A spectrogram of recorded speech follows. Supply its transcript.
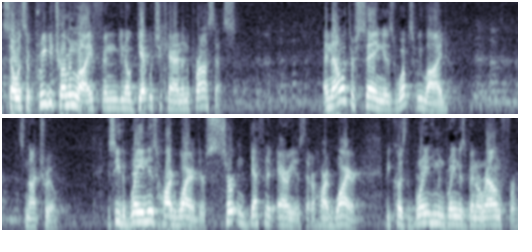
So it's a predetermined life, and you know, get what you can in the process. And now what they're saying is, whoops, we lied. It's not true. You see, the brain is hardwired. There's certain definite areas that are hardwired because the brain, human brain has been around for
